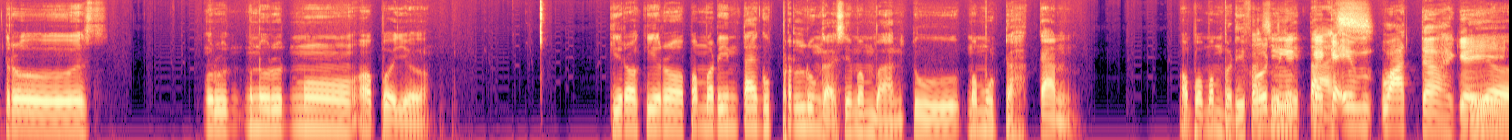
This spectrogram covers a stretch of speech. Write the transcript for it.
terus menurut menurutmu apa ya kira-kira pemerintah itu perlu nggak sih membantu memudahkan apa memberi Oh, fasilitas kayak wadah kayak. iya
